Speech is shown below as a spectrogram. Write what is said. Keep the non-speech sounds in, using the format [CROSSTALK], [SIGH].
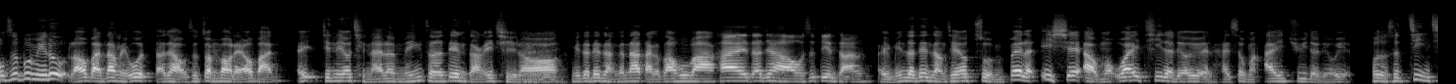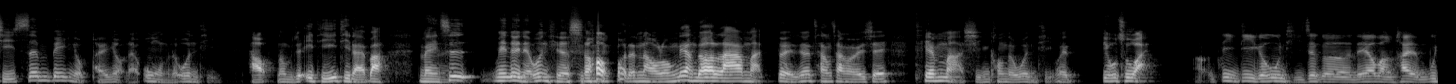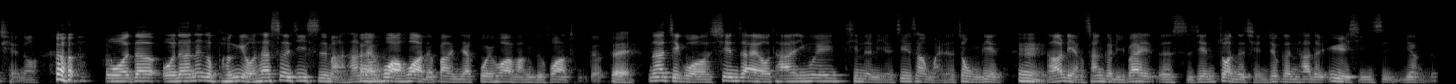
投资不迷路，老板让你问。大家好，我是赚爆的老板。哎，今天又请来了明哲店长一起了哦。明哲店长跟大家打个招呼吧。嗨，大家好，我是店长。哎，明哲店长今天又准备了一些啊，我们 YT 的留言，还是我们 IG 的留言，或者是近期身边有朋友来问我们的问题。好，那我们就一题一题来吧。每次面对你的问题的时候，[LAUGHS] 我的脑容量都要拉满。对，因为常常有一些天马行空的问题会丢出来。好，第第一个问题，这个雷老板害人不浅哦。[LAUGHS] 我的我的那个朋友，他设计师嘛，他在画画的，帮人家规划房子、画图的。对。那结果现在哦，他因为听了你的介绍，买了重电，嗯，然后两三个礼拜的时间赚的钱就跟他的月薪是一样的。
